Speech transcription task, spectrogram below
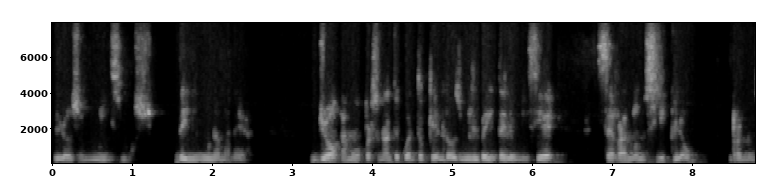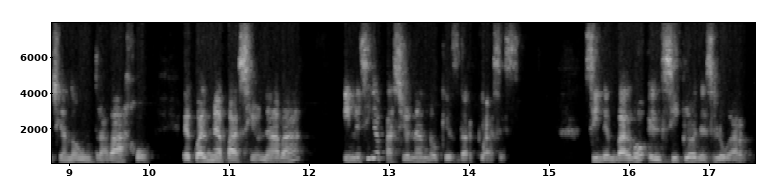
los mismos, de ninguna manera. Yo, a modo personal, te cuento que el 2020 lo inicié cerrando un ciclo, renunciando a un trabajo, el cual me apasionaba y me sigue apasionando, que es dar clases. Sin embargo, el ciclo en ese lugar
